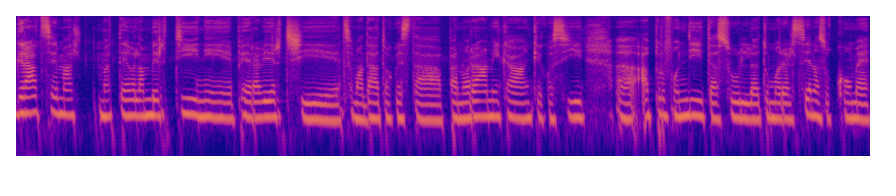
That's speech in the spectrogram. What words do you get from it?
Grazie Matteo Lambertini per averci insomma, dato questa panoramica anche così uh, approfondita sul tumore al seno, su come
